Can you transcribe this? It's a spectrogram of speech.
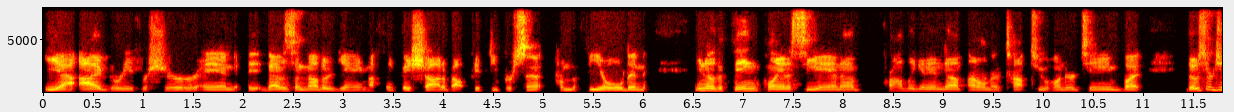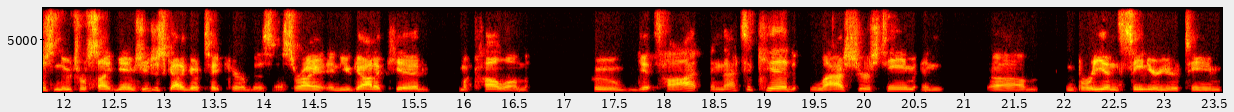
Yeah, I agree for sure. And it, that was another game. I think they shot about 50% from the field. And, you know, the thing playing a Siena, probably going to end up, I don't know, top 200 team, but those are just neutral site games. You just got to go take care of business, right? And you got a kid, McCollum, who gets hot. And that's a kid last year's team and um, Breein senior year team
